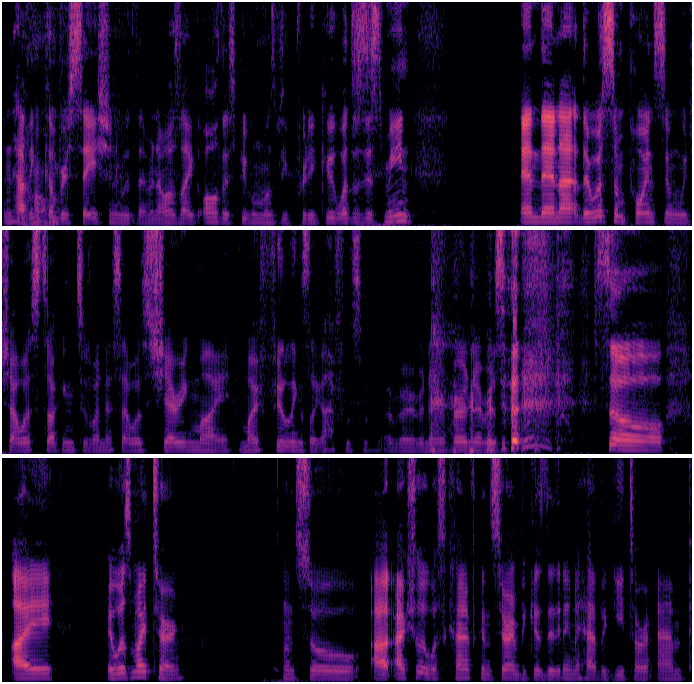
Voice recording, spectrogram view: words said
and having Oh. conversation with them, and I was like, oh, these people must be pretty good. What does this mean? And then uh, there was some points in which I was talking to Vanessa. I was sharing my my feelings, like I feel so very very, very nervous. so I, it was my turn, and so I actually was kind of concerned because they didn't have a guitar amp,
